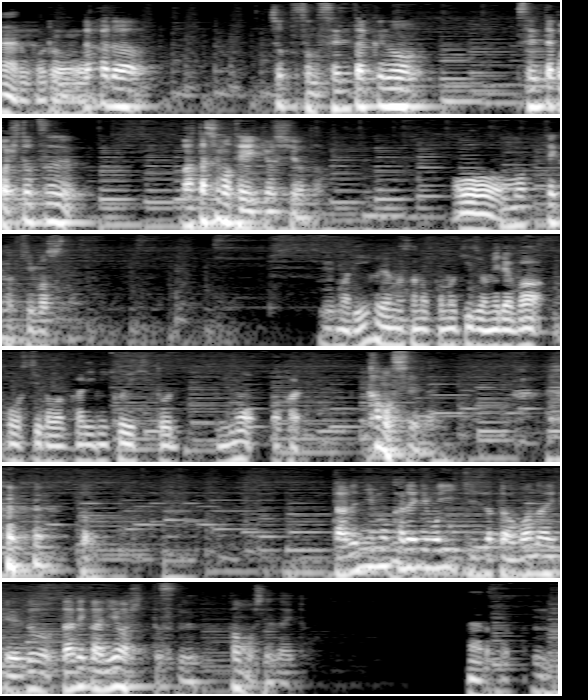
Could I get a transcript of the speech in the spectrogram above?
なるほど。だから、ちょっとその選択の、選択を一つ、私も提供しようと。思って書きました。うん、まあ、リーフレムさんのこの記事を見れば、公式が分かりにくい人にも分かる。かもしれない。誰にも彼にもいい記事だとは思わないけれど、誰かにはヒットするかもしれないと。なるほど。うん。ま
